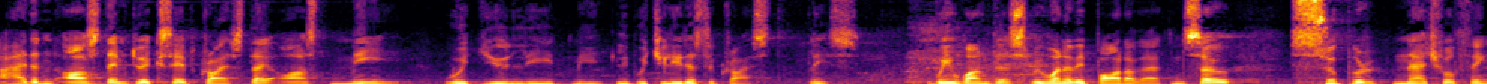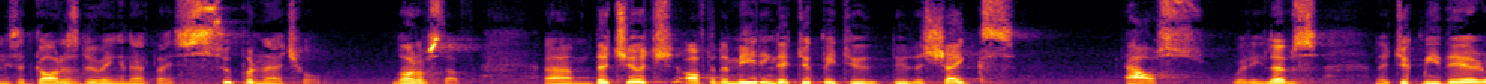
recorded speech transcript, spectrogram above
I didn't ask them to accept Christ. They asked me, would you lead me, would you lead us to Christ? Please. We want this. We want to be part of that. And so supernatural things that God is doing in that place. Supernatural. A lot of stuff. Um, the church, after the meeting, they took me to, to the Sheikh's house where he lives. They took me there.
